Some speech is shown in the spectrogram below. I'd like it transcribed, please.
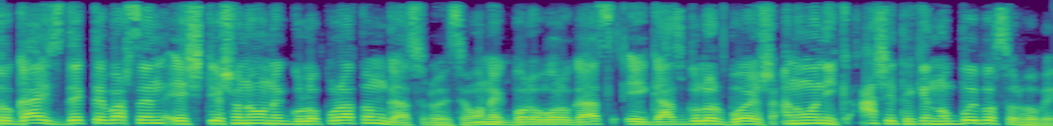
তো গাইস দেখতে পাচ্ছেন এই স্টেশনে অনেকগুলো পুরাতন গাছ রয়েছে, অনেক বড় বড় গাছ। এই গাছগুলোর বয়স আনুমানিক আশি থেকে নব্বই বছর হবে।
